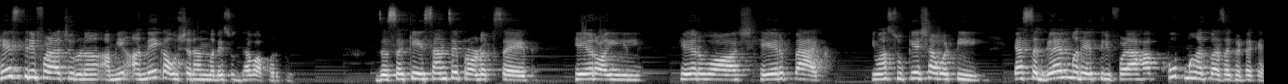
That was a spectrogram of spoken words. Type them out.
हेच त्रिफळा चूर्ण आम्ही अनेक औषधांमध्ये सुद्धा वापरतो. जसं केसांचे प्रॉडक्ट्स आहेत hair oil hair wash hair pack किंवा सुकेशावटी या सगळ्यांमध्ये त्रिफळा हा खूप महत्त्वाचा घटक आहे.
